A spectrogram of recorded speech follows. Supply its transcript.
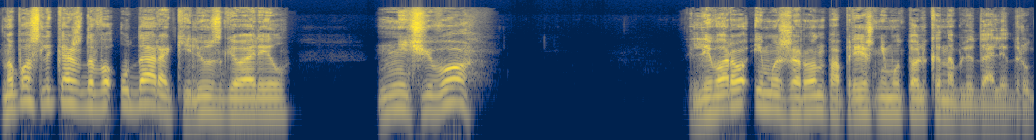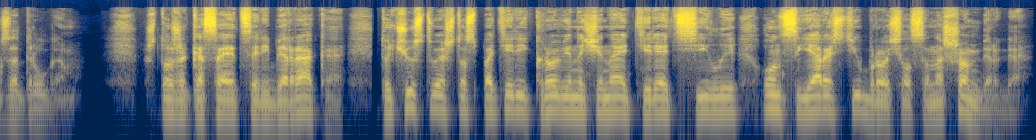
Но после каждого удара Келюс говорил «Ничего». Леваро и Мажерон по-прежнему только наблюдали друг за другом. Что же касается Риберака, то, чувствуя, что с потерей крови начинает терять силы, он с яростью бросился на Шомберга.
